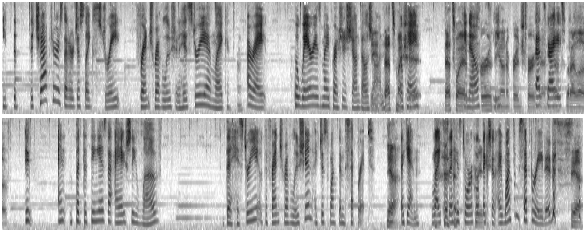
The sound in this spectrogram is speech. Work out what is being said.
the the chapters that are just like straight French Revolution history, I'm like, uh-huh. all right, but where is my precious Jean Valjean? that's my okay? shit. That's why I know? prefer See? the unabridged version. That's right. That's what I love. And but the thing is that I actually love the history of the French Revolution. I just want them separate. Yeah. Again, like the historical fiction, I want them separated. Yeah.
